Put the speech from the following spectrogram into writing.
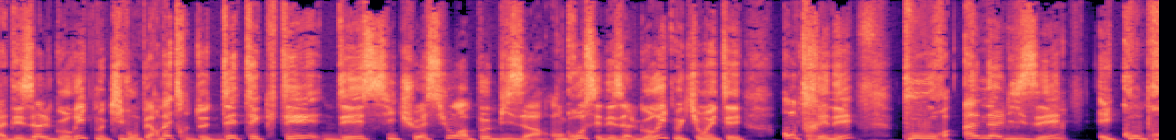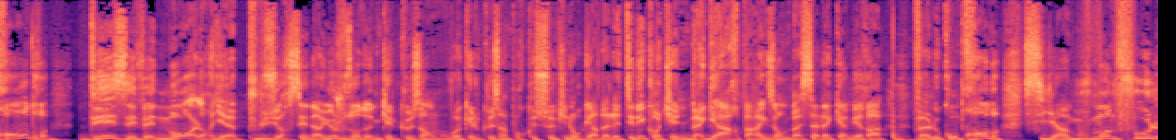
à des algorithmes qui vont permettre de détecter des situations un peu bizarres. En gros, c'est des algorithmes qui ont été entraînés pour analyser et comprendre des événements. Alors, il y a plusieurs scénarios, je vous en donne quelques-uns, on en voit quelques-uns pour que ceux qui nous regardent à la télé, quand il y a une bagarre, par exemple, bah ça, la caméra va le comprendre. S'il y a un mouvement de foule,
